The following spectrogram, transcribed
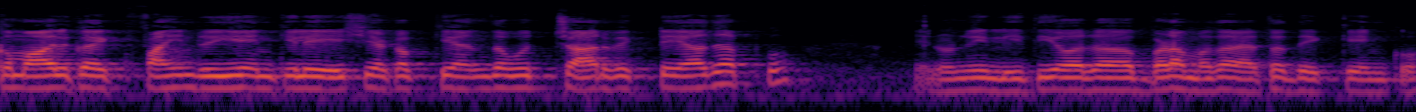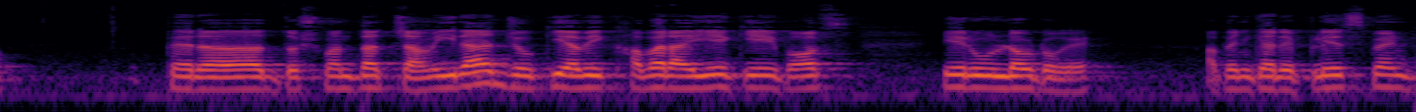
कमाल का एक फाइन रही है इनके लिए एशिया कप के अंदर, वो चार विकेटें याद है आपको? इन्होंने ली थी, और बड़ा मज़ा आया था देख के इनको। फिर दुष्मंता चमीरा, जो कि अभी खबर आई है कि बॉस ये रूल्ड आउट हो गए। अब इनका रिप्लेसमेंट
